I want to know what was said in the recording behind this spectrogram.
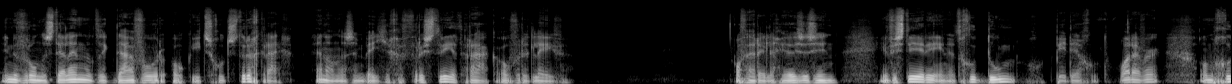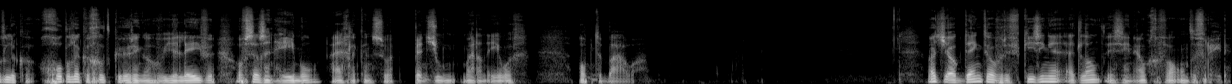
in de veronderstelling dat ik daarvoor ook iets goeds terugkrijg en anders een beetje gefrustreerd raak over het leven. Of in religieuze zin, investeren in het goed doen, goed bidden, goed whatever, om goddelijke, goddelijke goedkeuring over je leven of zelfs een hemel, eigenlijk een soort pensioen, maar dan eeuwig, op te bouwen. Wat je ook denkt over de verkiezingen, het land is in elk geval ontevreden.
